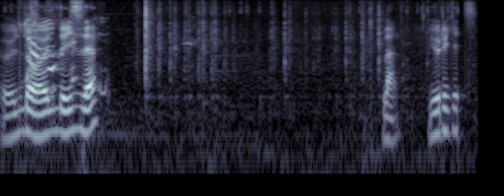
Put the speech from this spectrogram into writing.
Öldü öldü izle. Lan yürü git.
